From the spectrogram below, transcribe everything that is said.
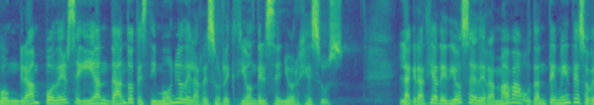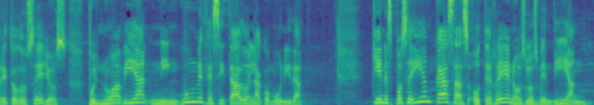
con gran poder seguían dando testimonio de la resurrección del Señor Jesús. La gracia de Dios se derramaba abundantemente sobre todos ellos, pues no había ningún necesitado en la comunidad. Quienes poseían casas o terrenos los vendían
